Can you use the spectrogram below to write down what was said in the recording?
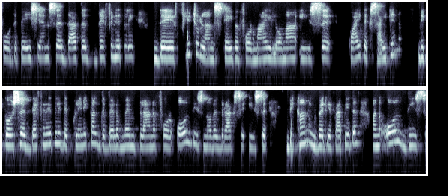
for the patients uh, that uh, definitely the future landscape for myeloma is quite exciting because definitely the clinical development plan for all these novel drugs is becoming very rapid and all these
